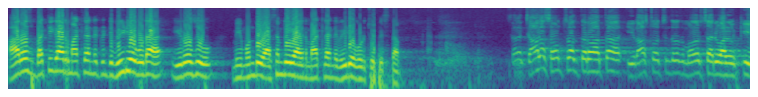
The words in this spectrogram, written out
ఆ రోజు బట్టి గారు మాట్లాడినటువంటి వీడియో కూడా ఈరోజు మీ ముందు అసెంబ్లీలో ఆయన మాట్లాడిన వీడియో కూడా చూపిస్తాం. సరే చాలా సంవత్సరాల తర్వాత ఈ రాష్ట్రం వచ్చిన తర్వాత మొదటిసారి వాళ్ళకి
